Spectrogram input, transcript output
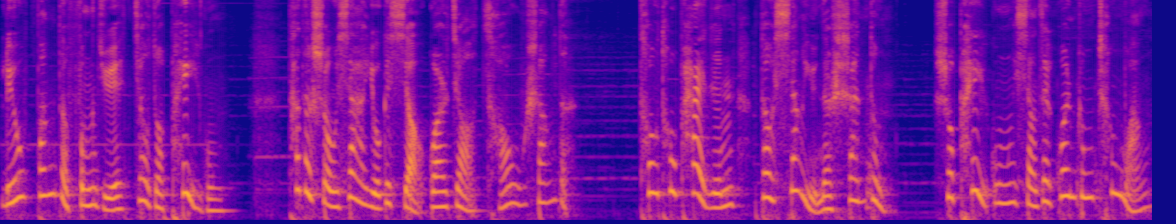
刘邦的封爵叫做沛公，他的手下有个小官叫曹无伤的，偷偷派人到项羽那煽动，说沛公想在关中称王，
